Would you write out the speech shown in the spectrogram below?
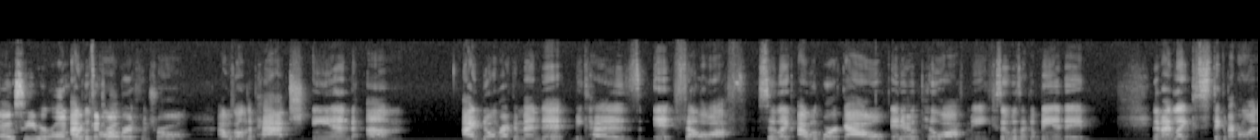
Oh, so you were on birth I was control. on birth control. I was on the patch and um I don't recommend it because it fell off. So like I would work out and Yeah. it would peel off me. So it was like a band-aid. Then I'd like stick it back on.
